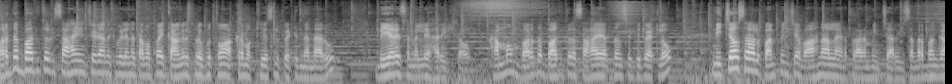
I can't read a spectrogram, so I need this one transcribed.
వరద బాధితులకు సహాయం చేయడానికి వెళ్ళిన తమపై కాంగ్రెస్ ప్రభుత్వం అక్రమ కేసులు పెట్టిందన్నారు బీఆర్ఎస్ ఎమ్మెల్యే హరీష్ రావు. ఖమ్మం వరద బాధితుల సహాయార్థం సిద్దిపేటలో నిత్యావసరాలు పంపించే వాహనాలను ఆయన ప్రారంభించారు. ఈ సందర్భంగా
